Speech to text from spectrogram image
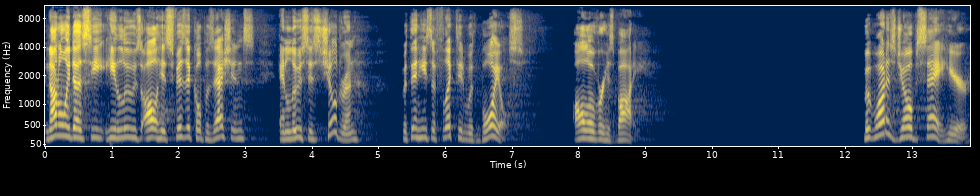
not only does he, he lose all his physical possessions and lose his children, but then he's afflicted with boils all over his body. But what does Job say here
